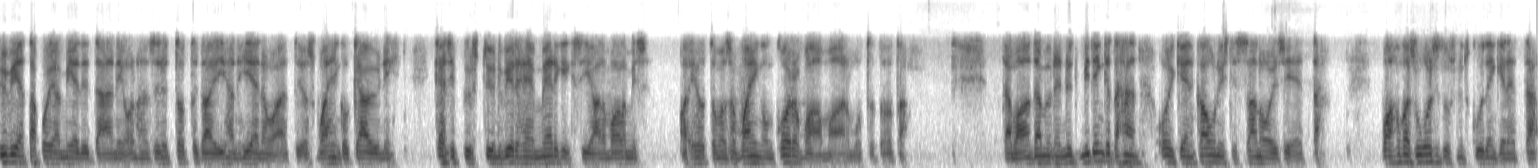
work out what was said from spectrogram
hyviä tapoja mietitään, niin onhan se nyt totta kai ihan hienoa, että jos vahinko käy, niin käsi pystyy virheen merkiksi ja on valmis aiheuttamansa vahingon korvaamaan, mutta tota, tämä on tämmöinen nyt, mitenkä tähän oikein kauniisti sanoisi, että vahva suositus nyt kuitenkin, että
